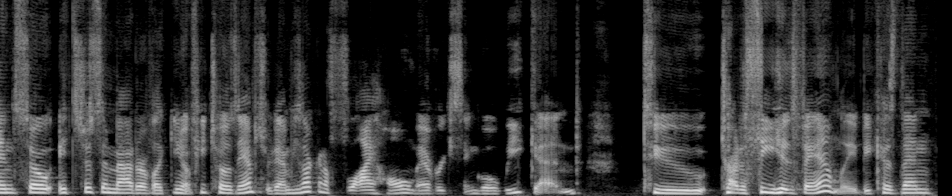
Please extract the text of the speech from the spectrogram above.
And so it's just a matter of like, you know, if he chose Amsterdam, he's not going to fly home every single weekend to try to see his family because then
